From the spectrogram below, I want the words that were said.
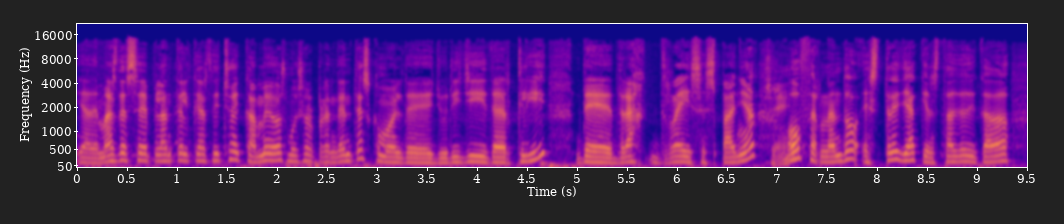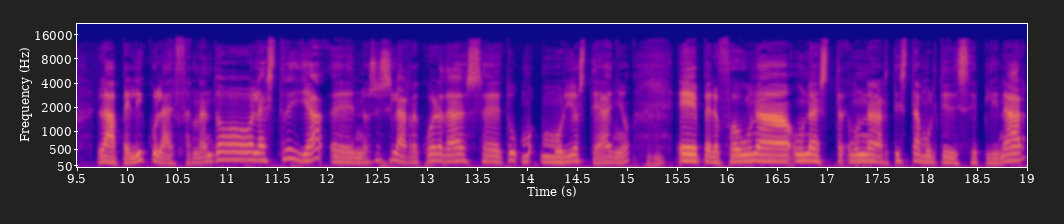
Y además de ese plantel que has dicho, hay cameos muy sorprendentes como el de Yurigi Derkli de Drag Race España Sí. o Fernando Estrella, quien está dedicada la película. Fernando La Estrella, eh, no sé si la recuerdas eh, tú, mu- murió este año, eh, pero fue una, una, artista multidisciplinar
